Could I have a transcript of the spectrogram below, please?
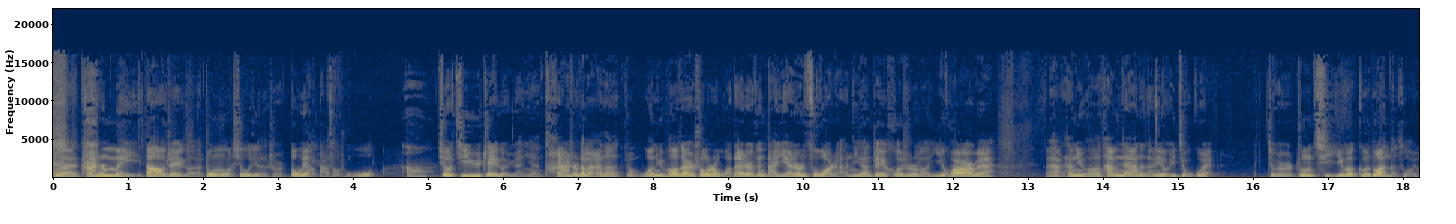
对，他是每到这个周末休息的时候都要大扫除。哦，就基于这个原因，他是干嘛呢？就我女朋友在这收拾，我在这跟大爷这儿坐着，你看这合适吗？一块儿呗。哎，他女朋友他们家呢，等于有一酒柜，就是中起一个隔断的作用。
